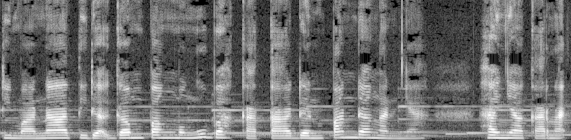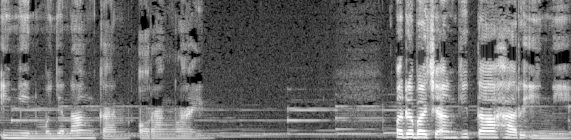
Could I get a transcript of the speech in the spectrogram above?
di mana tidak gampang mengubah kata dan pandangannya hanya karena ingin menyenangkan orang lain. Pada bacaan kita hari ini,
